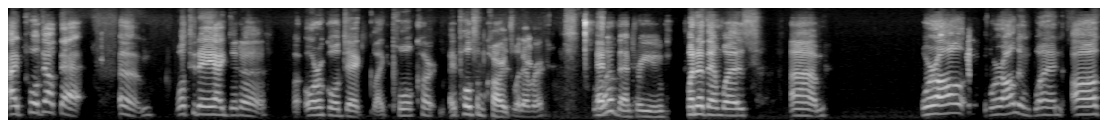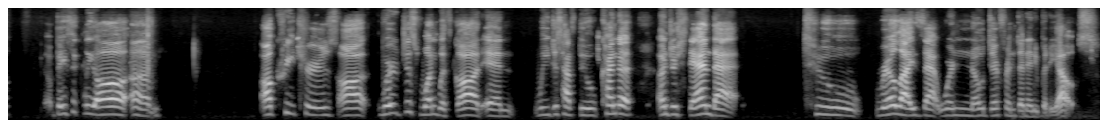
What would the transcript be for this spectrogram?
I pulled out that um well today I did a, a oracle deck like pull card I pulled some cards whatever. Love that for you. One of them was um we're all we're all in one all basically all um all creatures all we're just one with God and we just have to kind of understand that to realize that we're no different than anybody else.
